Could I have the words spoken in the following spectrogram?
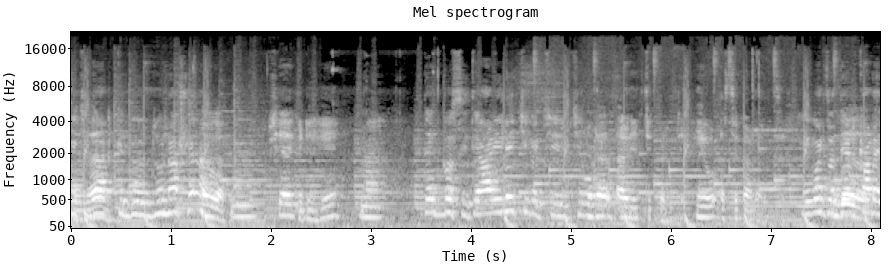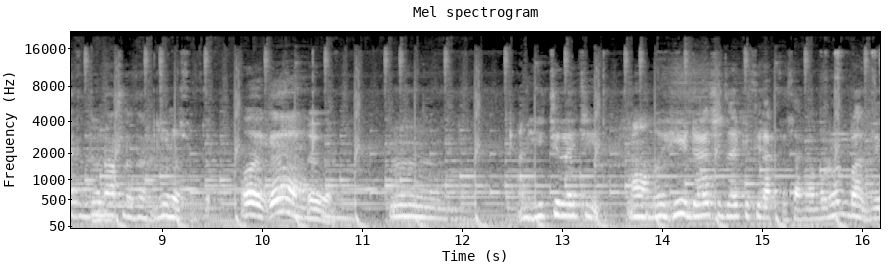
याची दाटके दो- जुनं असले ना बघा, शियाकडे हे? तेच बसते ते आळीला चिकटचे चिवड थोडं आणि हे असं काढायचं. हे वरचं देठ काढायचं जुनं असलं तर. जुनं सुद्धा होय हे. आणि ही चिरायची. हा. मग ही डाळ शिजाय किती लागते सांगा म्हणून भाजी.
